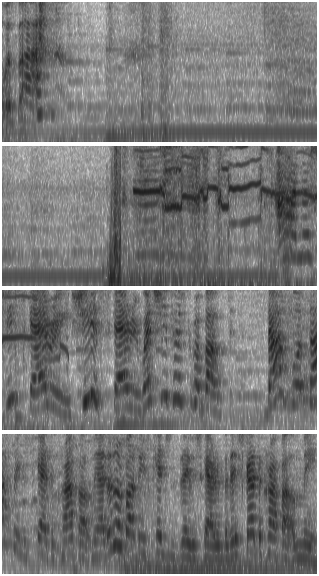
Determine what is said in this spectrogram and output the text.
What was that? ah, no, she's scary. She is scary. When she first came about, that what that thing scared the crap out of me. I don't know about these kids that they were scary, but they scared the crap out of me.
